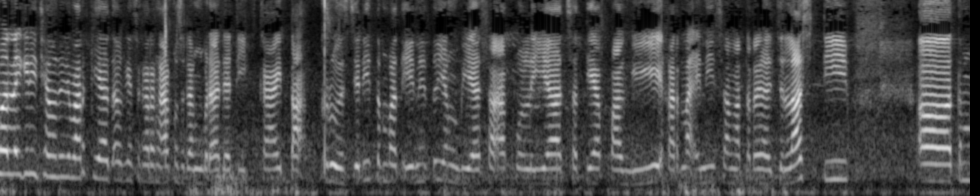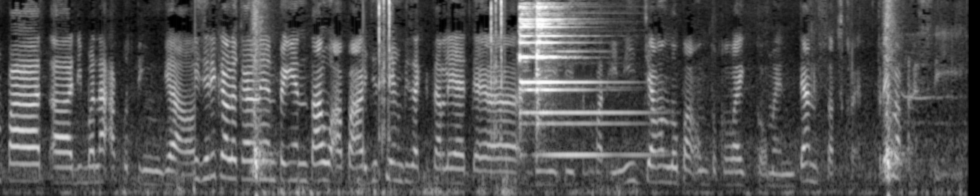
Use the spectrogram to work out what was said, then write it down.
Kembali lagi di channel Markiat. Oke sekarang aku sedang berada di Kaita Cruise. Jadi tempat ini tuh yang biasa aku lihat setiap pagi Karena ini sangat terlihat jelas di uh, tempat uh, di mana aku tinggal. Jadi kalau kalian pengen tahu apa aja sih yang bisa kita lihat uh, di, di tempat ini Jangan lupa untuk like, komen, dan subscribe. Terima kasih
